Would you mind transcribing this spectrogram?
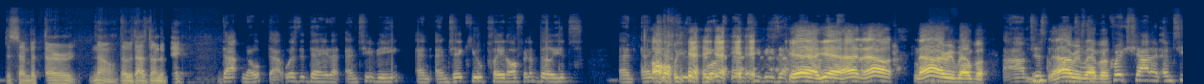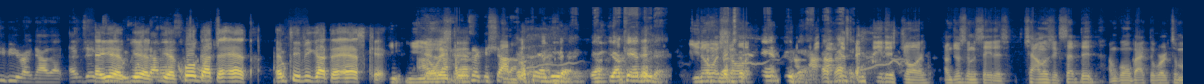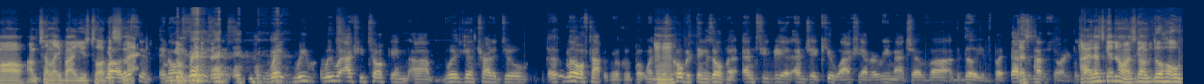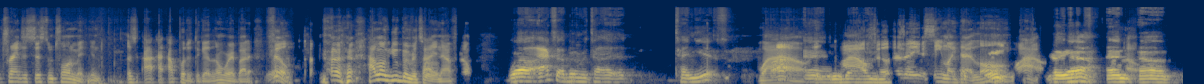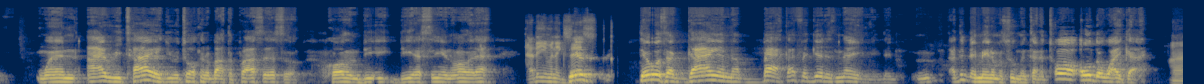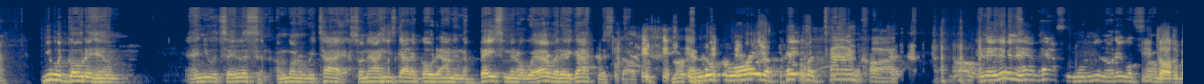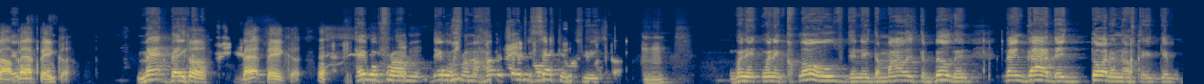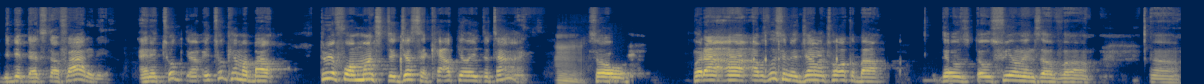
December third. No, that was that was during the pick. That nope, that was the day that MTV and MJQ played off in the billiards, and Oh, MJQ yeah, yeah, yeah. Yeah, yeah. Now, now I remember. I'm just, Now I I'm just remember. a quick shot at MTV right now. That MJQ, Yeah, yeah, we yeah, that yeah. Quill got the ass. MTV got the ass kicked. You, you I know was they what? gonna did. take a shot Y'all can't do that. Y'all, y'all can't do that. You know what, Sean? I, am just gonna say this, Sean. I'm just gonna say this. Challenge accepted. I'm going back to work tomorrow. I'm telling everybody you talking well, smack. Listen, in all we, we we were actually talking. Uh, we're gonna try to do a little off topic real quick, but when mm-hmm. this COVID thing is over, MTV and MJQ will actually have a rematch of uh, the billions. But that's let's, another story. All right, let's get on. Let's go do a whole transit system tournament. Let's, I, I, will put it together. Don't worry about it. Yeah. Phil, how long you been retired now, Phil? Well, actually, I've been retired ten years. Wow! And, wow, um, Phil, it doesn't even seem like that long. Wow. Yeah, and wow. Um, when I retired, you were talking about the process of calling B, BSC and all of that. That didn't even exist. There's, there was a guy in the back. I forget his name. They, I think they made him a superintendent. Tall, older white guy. Uh-huh. You would go to him and you would say, "Listen, I'm going to retire." So now he's got to go down in the basement or wherever they got this stuff and look through all the paper time cards. And they didn't have half of them. You know, they were. From, you talked about Matt Baker. Matt Baker. Matt Baker. they were from they were from 132nd Street. Mm-hmm. When it when it closed and they demolished the building, thank God they thought enough to get to get that stuff out of there. And it took it took him about three or four months to just to calculate the time. Mm. So, but I, I, I was listening to John talk about those those feelings of uh, uh,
